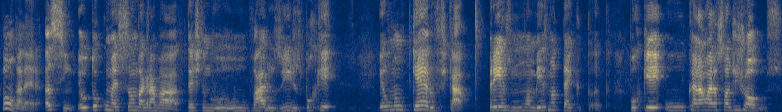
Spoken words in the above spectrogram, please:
Bom, galera, assim, eu tô começando a gravar, testando vários vídeos, porque eu não quero ficar preso numa mesma técnica, porque o canal era só de jogos.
